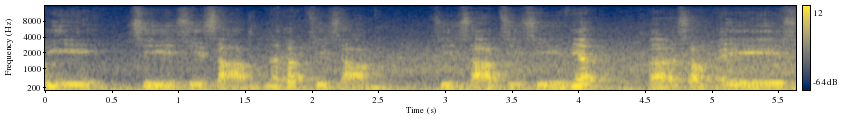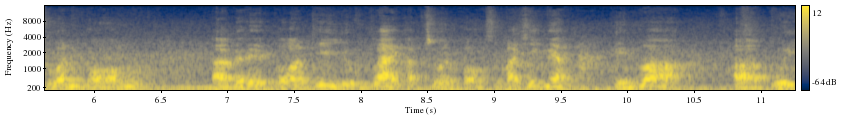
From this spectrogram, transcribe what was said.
ปี 443 นะครับ 43 43 44 เนี่ยเอ่อสำไอสวนของเอ่อเกษตรกรที่อยู่ใกล้กับสวนของสมาชิกเนี่ยค่ะเห็นว่าเอ่อปุ๋ย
